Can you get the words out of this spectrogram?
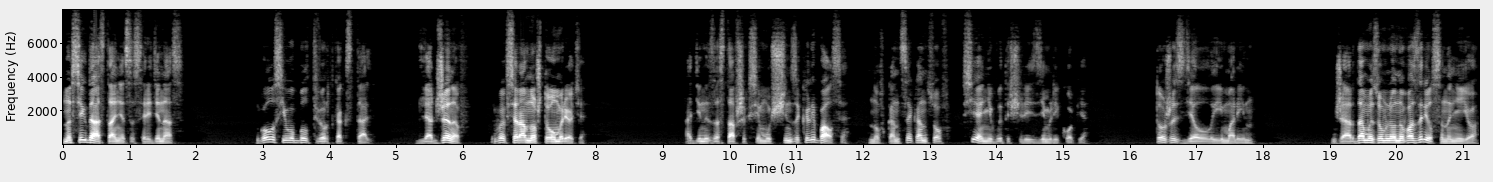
навсегда останется среди нас». Голос его был тверд, как сталь. «Для дженов вы все равно, что умрете». Один из оставшихся мужчин заколебался, но в конце концов все они вытащили из земли копья. То же сделала и Марин. Джардам изумленно возрился на нее.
